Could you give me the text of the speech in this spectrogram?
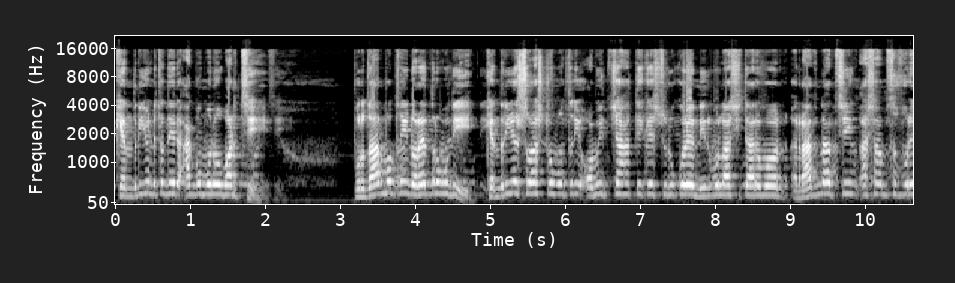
কেন্দ্রীয় নেতাদের আগমনও বাড়ছে। প্রধানমন্ত্রী নরেন্দ্র মোদী, কেন্দ্রীয় স্বরাষ্ট্রমন্ত্রী অমিত শাহ থেকে শুরু করে নির্মলা সীতারমন রাজনাথ সিং আসাম সফরে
